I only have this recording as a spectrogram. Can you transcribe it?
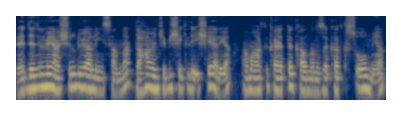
Reddedilmeye aşırı duyarlı insanlar daha önce bir şekilde işe yarayan ama artık hayatta kalmanıza katkısı olmayan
